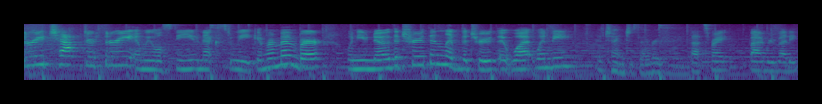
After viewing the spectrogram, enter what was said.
three, chapter three, and we will see you next week. And remember, when you know the truth and live the truth, it what, Wendy? It changes everything. That's right. Bye, everybody.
